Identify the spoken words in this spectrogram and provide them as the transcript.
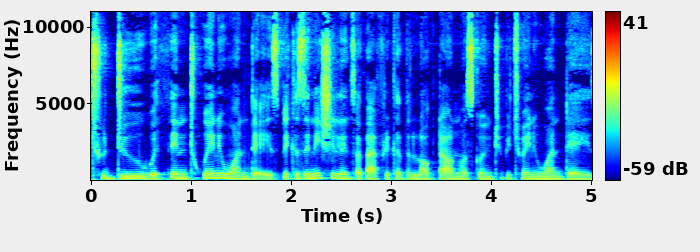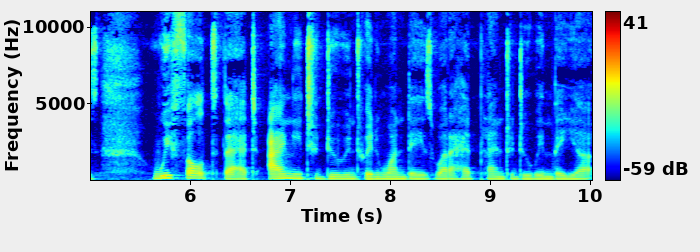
to do within 21 days because initially in South Africa, the lockdown was going to be 21 days. We felt that I need to do in 21 days what I had planned to do in the year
